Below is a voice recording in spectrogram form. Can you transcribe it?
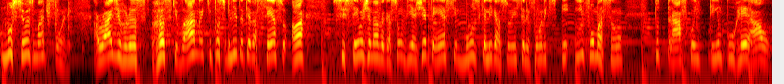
no seu smartphone a Ride Husqvarna, que possibilita ter acesso a sistemas de navegação via GPS, música, ligações telefônicas e informação do tráfego em tempo real.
